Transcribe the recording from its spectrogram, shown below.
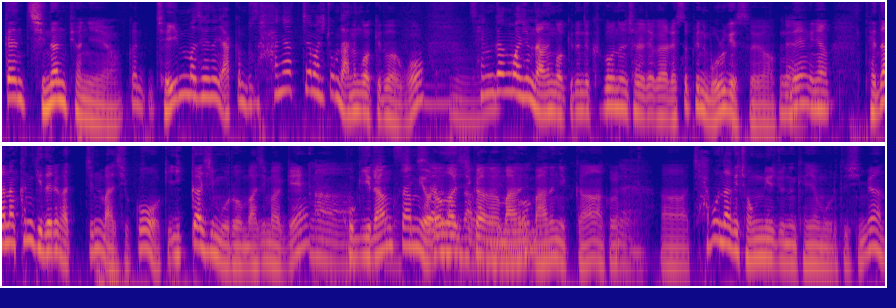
간 진한 편이에요. 그러니까 제 입맛에는 약간 무슨 한약재 맛이 좀 나는 것 같기도 하고 음. 생강 맛이 좀 나는 것 같기도 한데 그거는 잘 제가 레시피는 모르겠어요. 근데 네. 그냥 대단한 큰 기대를 갖진 마시고 입가심으로 마지막에 아, 고기랑 뭐 쌈이 여러 가지가 많. 많으니까 그걸 네. 어, 차분하게 정리해주는 개념으로 드시면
